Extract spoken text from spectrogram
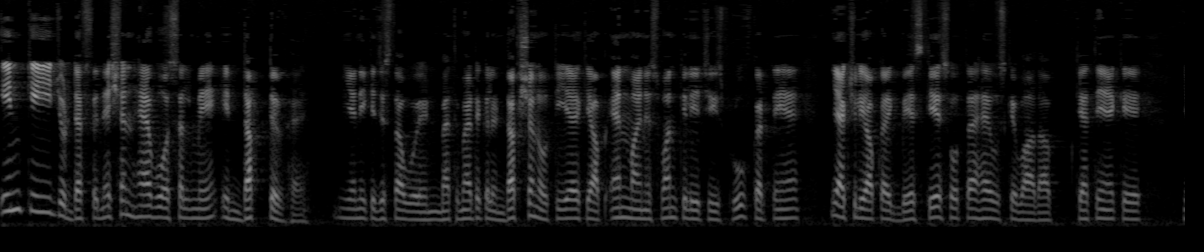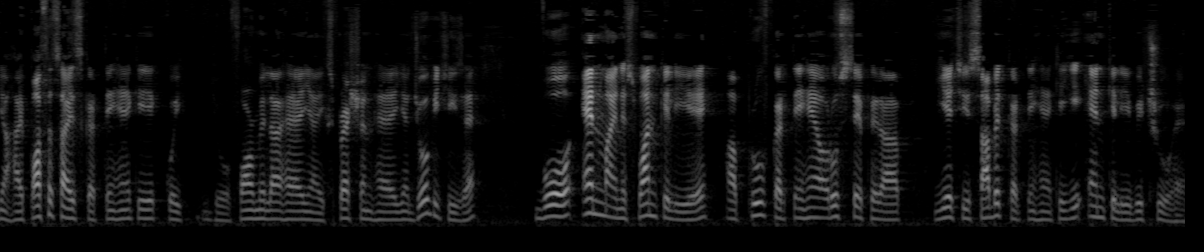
ان کی جو ڈیفینیشن ہے وہ اصل میں انڈکٹیو ہے یعنی کہ جس طرح وہ میتھمیٹیکل انڈکشن ہوتی ہے کہ آپ این مائنس ون کے لیے چیز پروو کرتے ہیں، یا ایکچولی آپ کا ایک بیس کیس ہوتا ہے، اس کے بعد آپ کہتے ہیں کہ یا ہائپوتھسائز کرتے ہیں کہ کوئی جو فارمولا ہے یا ایکسپریشن ہے یا جو بھی چیز ہے، وہ این مائنس ون کے لیے آپ پروو کرتے ہیں اور اس سے پھر آپ یہ چیز ثابت کرتے ہیں کہ یہ این کے لیے بھی ٹرو ہے۔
